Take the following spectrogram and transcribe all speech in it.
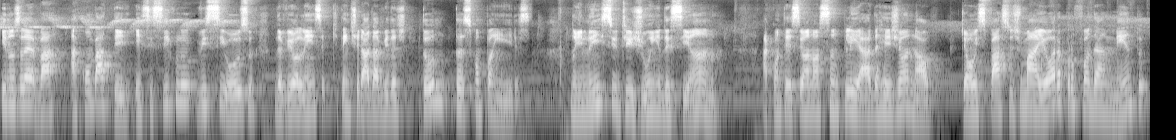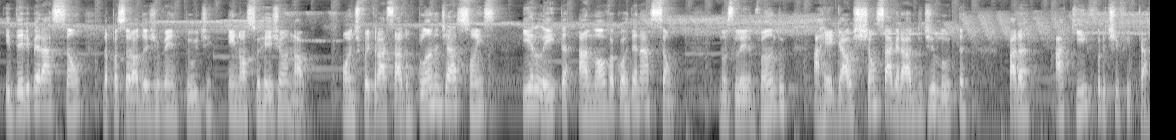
e nos levar a combater esse ciclo vicioso da violência que tem tirado a vida de todas as companheiras. No início de junho desse ano, aconteceu a nossa ampliada regional, que é o espaço de maior aprofundamento e deliberação da Pastoral da Juventude em nosso regional onde foi traçado um plano de ações e eleita a nova coordenação, nos levando a regar o chão sagrado de luta para aqui frutificar.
